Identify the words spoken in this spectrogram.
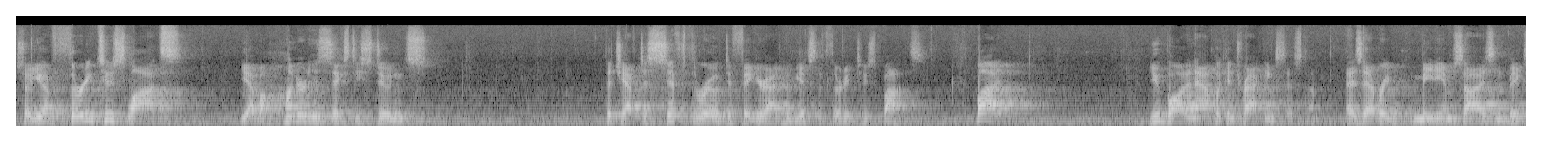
So you have 32 slots, you have 160 students that you have to sift through to figure out who gets the 32 spots. But you bought an applicant tracking system, as every medium-sized and big,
